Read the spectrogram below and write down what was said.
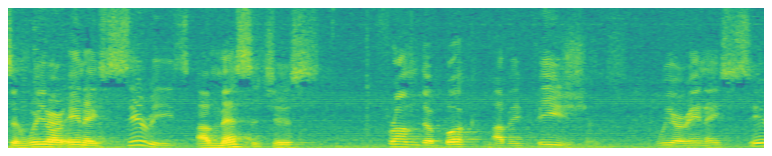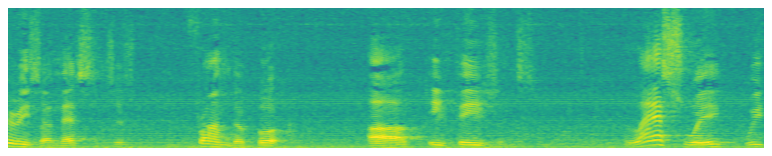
Listen, we are in a series of messages from the book of Ephesians. We are in a series of messages from the book of Ephesians. Last week, we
